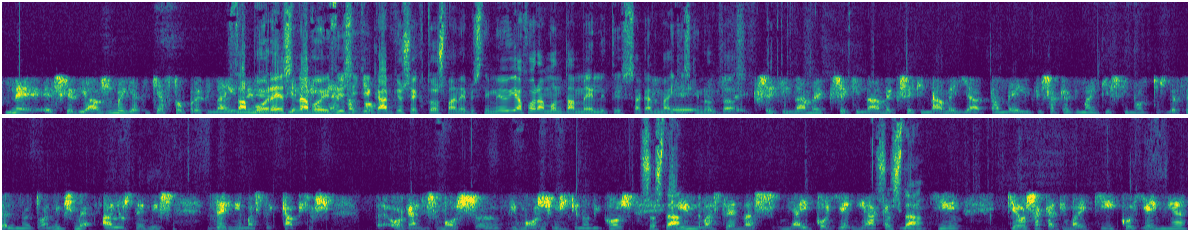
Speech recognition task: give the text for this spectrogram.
Ναι, ε, σχεδιάζουμε γιατί και αυτό πρέπει να είναι. Θα μπορέσει να βοηθήσει και κάποιος εκτός πανεπιστημίου ή αφορά μόνο τα μέλη της ακαδημαϊκής ε, κοινότητας; ξεκινάμε, ξεκινάμε, ξεκινάμε για τα μέλη της ακαδημαϊκής κοινότητας. Δεν θέλουμε να το ανοίξουμε. Άλλωστε, εμείς δεν είμαστε κάποιος ε, οργανισμός ε, δημόσιος κοινωνικός. Σωστά. Είμαστε ένας, μια οικογένεια ακαδημαϊκή και ως ακαδημαϊκή οικογένεια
